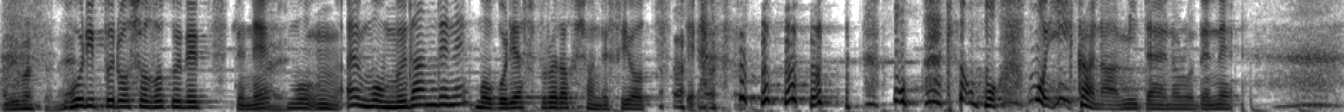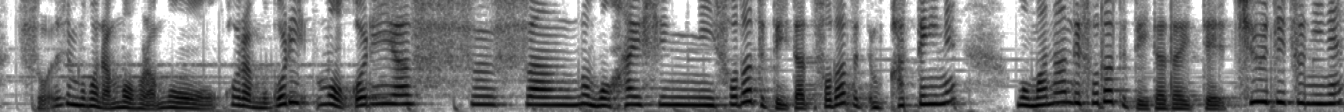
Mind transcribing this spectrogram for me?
ありましたね。ゴリプロ所属でっつってね、はいもう、うん、あれもう無断でね、もうゴリアスプロダクションですよっつって。もう、でももう、もういいかなみたいなのでね。そう、私もほら、もうほら、もう、これはもうゴリ、もうゴリアスさんのもう配信に育てていた、育てて、勝手にね、もう学んで育てていただいて、忠実にね、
